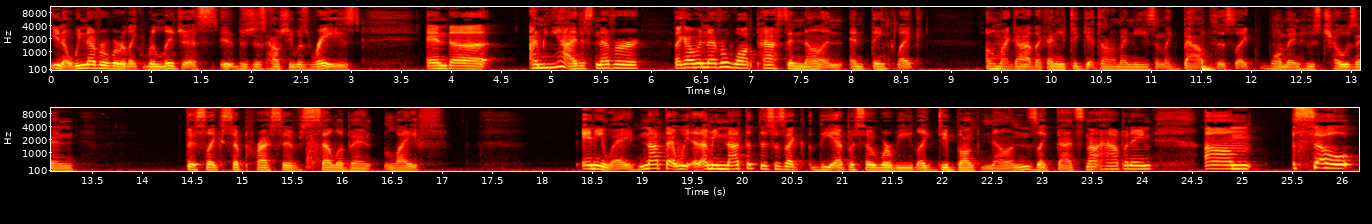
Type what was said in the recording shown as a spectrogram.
you know, we never were like religious. It was just how she was raised. And uh I mean, yeah, I just never like I would never walk past a nun and think like, oh my god, like I need to get down on my knees and like bow to this like woman who's chosen this like suppressive celibate life. Anyway, not that we I mean not that this is like the episode where we like debunk nuns, like that's not happening. Um so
